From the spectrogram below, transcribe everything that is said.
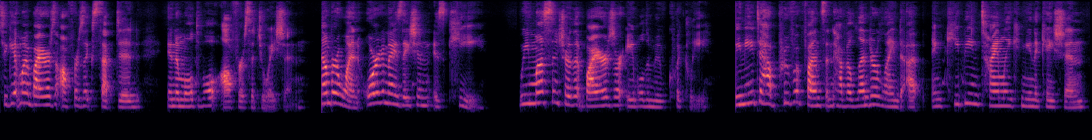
to get my buyer's offers accepted in a multiple offer situation. Number one, organization is key. We must ensure that buyers are able to move quickly. We need to have proof of funds and have a lender lined up and keeping timely communication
